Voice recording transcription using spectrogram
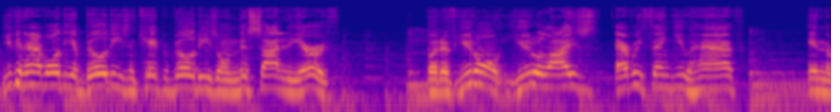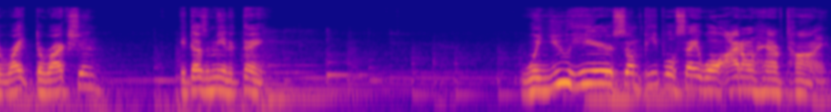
You can have all the abilities and capabilities on this side of the earth, but if you don't utilize everything you have in the right direction, it doesn't mean a thing. When you hear some people say, Well, I don't have time,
